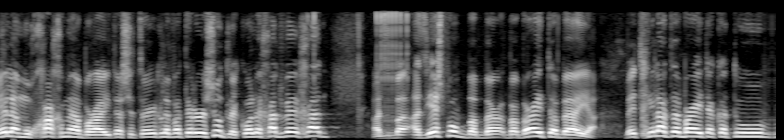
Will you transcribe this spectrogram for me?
אלא מוכח מהברייתא שצריך לבטל רשות לכל אחד ואחד. אז, אז יש פה בברייתא בעיה. בתחילת הברייתא כתוב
